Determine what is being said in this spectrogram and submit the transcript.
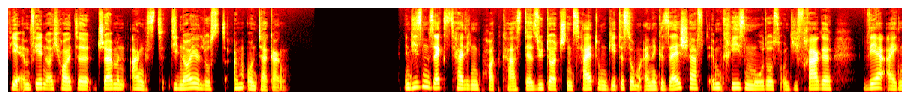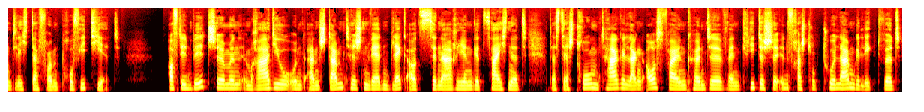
Wir empfehlen euch heute German Angst, die neue Lust am Untergang. In diesem sechsteiligen Podcast der Süddeutschen Zeitung geht es um eine Gesellschaft im Krisenmodus und die Frage, wer eigentlich davon profitiert. Auf den Bildschirmen, im Radio und an Stammtischen werden Blackout-Szenarien gezeichnet, dass der Strom tagelang ausfallen könnte, wenn kritische Infrastruktur lahmgelegt wird.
